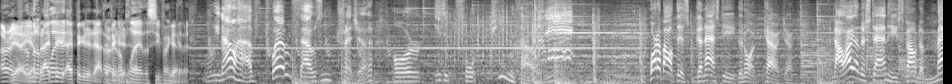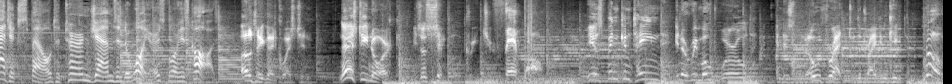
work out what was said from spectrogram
All right, yeah, I'm yeah, going to but I play figured- it. I figured it out. I All right, figured I'll it play out. it. Let's see if I can Yeah. get it. We now have 12,000 treasure, or is it 14,000? What about this Gnasty Gnorc character? Now, I understand he's found a magic spell to turn gems into warriors for his cause. I'll take that question. Gnasty Gnorc is a simple creature. Simple? He has been contained in a remote world and is no threat to the Dragon Kingdom. No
